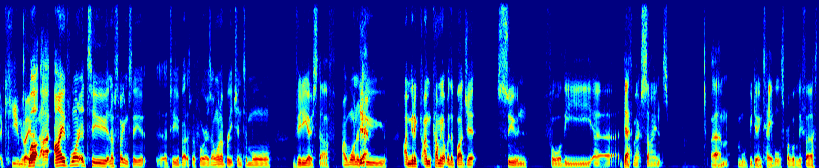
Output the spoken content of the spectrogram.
accumulated. well, enough. I, I've wanted to, and I've spoken to you uh, to you about this before. Is I want to breach into more video stuff. I want to Yeah. do. I'm gonna. I'm coming up with a budget soon for the uh, deathmatch science. Um, we'll be doing tables probably first.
